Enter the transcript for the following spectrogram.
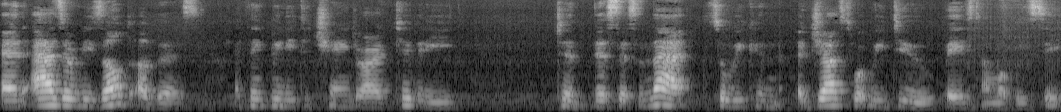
And as a result of this, I think we need to change our activity to this, this, and that, so we can adjust what we do based on what we see.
